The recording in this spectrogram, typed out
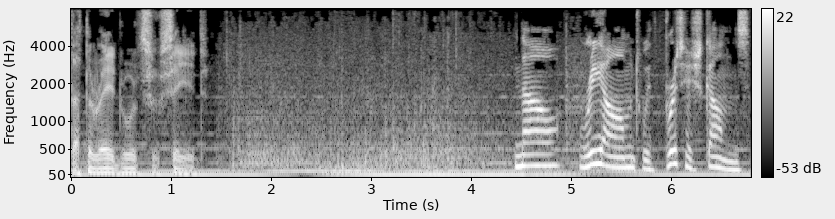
that the raid would succeed. Now, rearmed with British guns,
